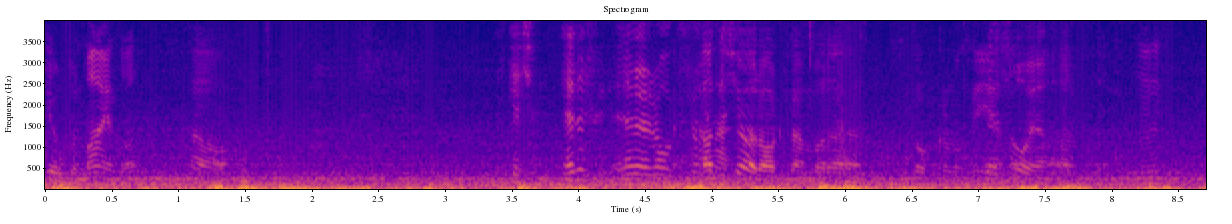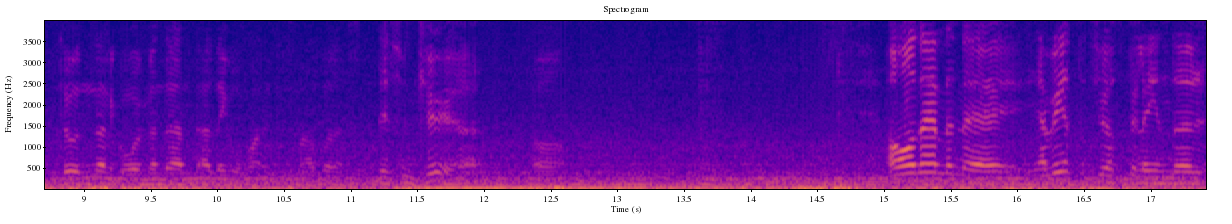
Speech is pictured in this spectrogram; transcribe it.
till Open Mind va? Ja. Ska, är, det, är det rakt fram Ja, du kör rakt fram bara Stockholm och så Det är igenom. så ja. Mm. Tunneln går men den, ja, det går fan inte snabbare. Det är som kö här. Ja. Ja, nej men eh, jag vet att vi har spelat in där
